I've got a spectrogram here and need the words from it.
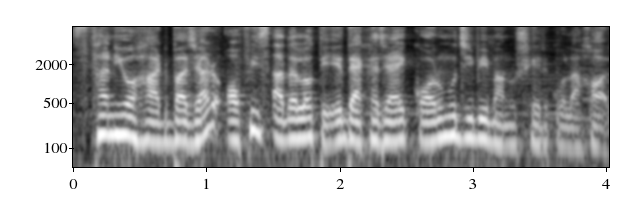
স্থানীয় হাটবাজার, অফিস আদালতে দেখা যায় কর্মজীবী মানুষের কোলাহল।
